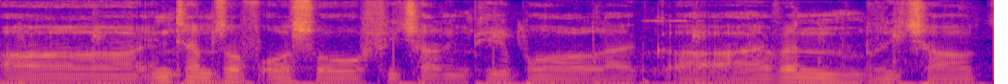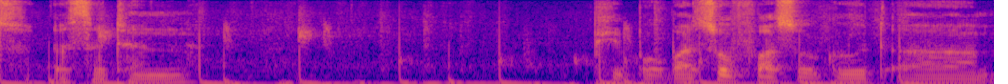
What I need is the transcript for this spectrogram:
Uh, in terms of also featuring people, like uh, I haven't reached out a certain people, but so far so good. Um,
